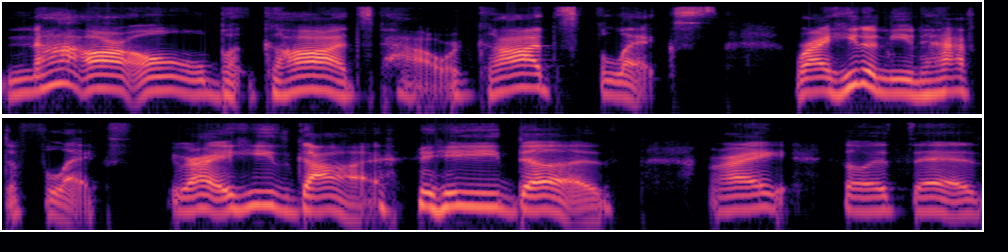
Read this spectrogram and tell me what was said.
not our own, but God's power, God's flex, right? He doesn't even have to flex, right? He's God. he does, right? So it says,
